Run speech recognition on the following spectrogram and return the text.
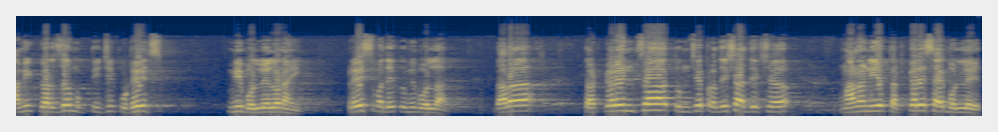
आम्ही कर्जमुक्तीची कुठेच मी बोललेलो नाही. प्रेसमध्ये तुम्ही बोललात. दादा तटकरेंचं तुमचे प्रदेशाध्यक्ष माननीय तटकरे साहेब बोलले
